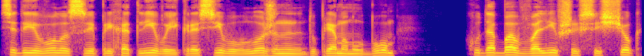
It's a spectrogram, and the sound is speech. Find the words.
Седые волосы прихотливо и красиво уложены над упрямым лбом, худоба ввалившихся щек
